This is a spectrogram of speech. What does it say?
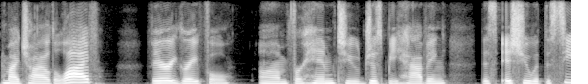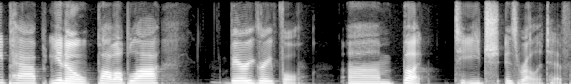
my child alive, very grateful um, for him to just be having this issue with the CPAP, you know, blah, blah, blah. Very grateful. Um, but to each is relative.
